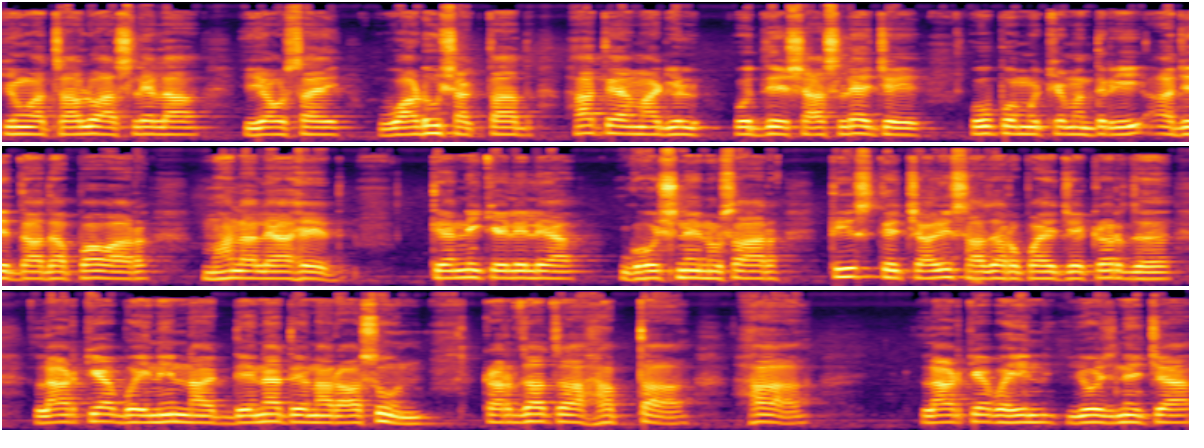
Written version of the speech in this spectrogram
किंवा चालू असलेला व्यवसाय वाढवू शकतात. हा त्यामागील उद्देश असल्याचे उपमुख्यमंत्री अजितदादा पवार म्हणाले आहेत. त्यांनी केलेल्या घोषणेनुसार तीस ते चाळीस हजार रुपयाचे कर्ज लाडक्या बहिणींना देण्यात येणार असून कर्जाचा हप्ता हा लाडक्या बहीण योजनेच्या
